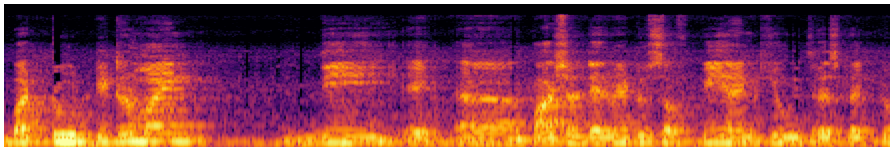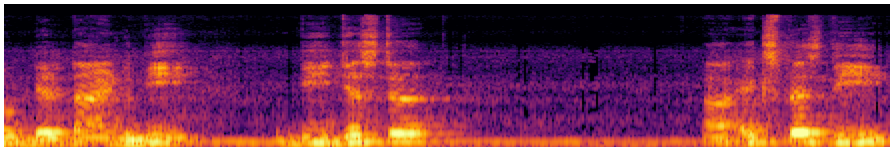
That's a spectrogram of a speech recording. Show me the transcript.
but to determine the uh, partial derivatives of p and q with respect to delta and v we just uh, uh, express the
